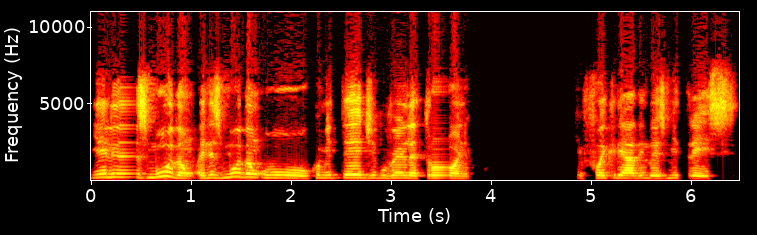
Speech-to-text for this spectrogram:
e eles mudam, eles mudam o comitê de governo eletrônico que foi criado em 2003,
